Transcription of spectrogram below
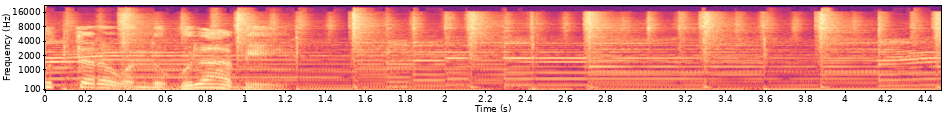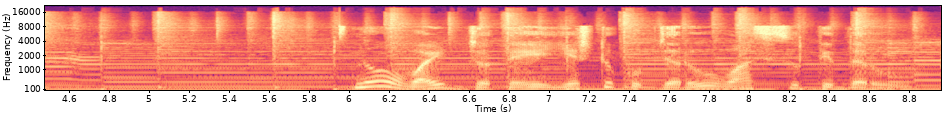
ಉತ್ತರ, ಒಂದು ಗುಲಾಬಿ. ಸ್ನೋ ವೈಟ್ ಜೊತೆ ಎಷ್ಟು ಕುಬ್ಜರು ವಾಸಿಸುತ್ತಿದ್ದರು?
